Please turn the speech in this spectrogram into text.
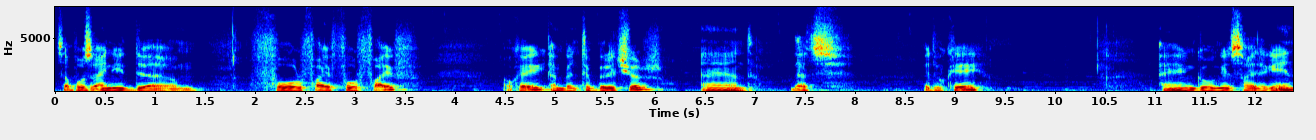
Suppose I need um, 4545 okay ambient temperature and that's it okay. And going inside again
